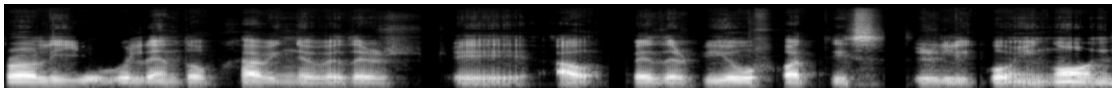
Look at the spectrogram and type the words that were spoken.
probably you will end up having a better uh, better view of what is really going on.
